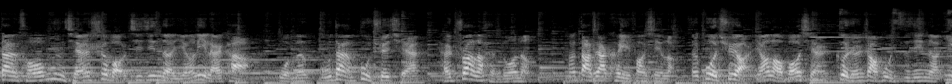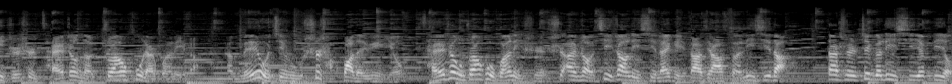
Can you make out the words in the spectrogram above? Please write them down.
但从目前社保基金的盈利来看啊，我们不但不缺钱，还赚了很多呢。那大家可以放心了。在过去啊，养老保险个人账户资金呢，一直是财政的专户来管理的，啊，没有进入市场化的运营。财政专户管理时是按照记账利息来给大家算利息的，但是这个利息也比较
